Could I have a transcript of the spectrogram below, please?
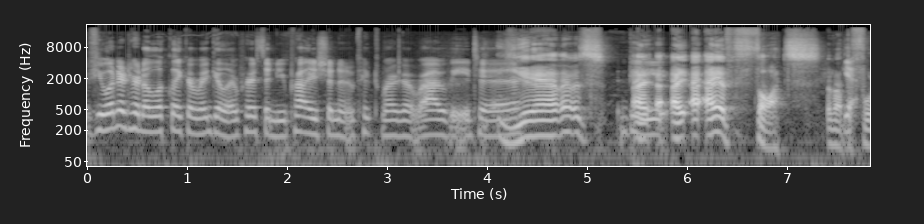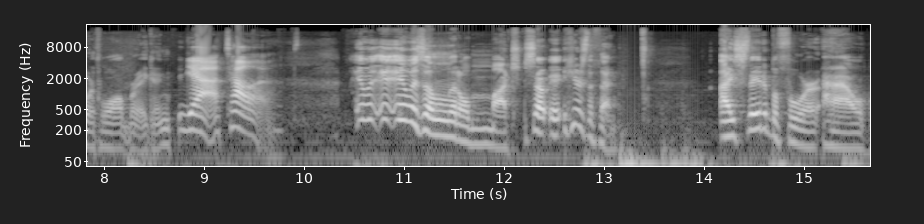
If you wanted her to look like a regular person, you probably shouldn't have picked Margot Robbie to. Yeah, that was. The- I, I, I, have thoughts about Yeah. the fourth wall breaking. Yeah, tell her. It, wa- it, it was a little much. So it, here's the thing. I stated before how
